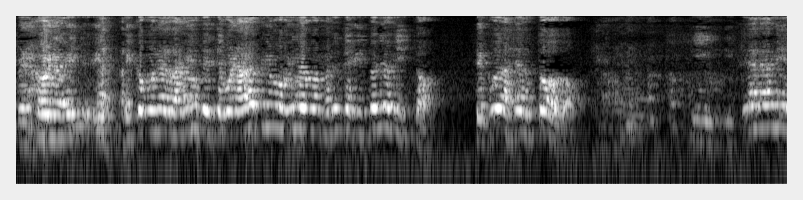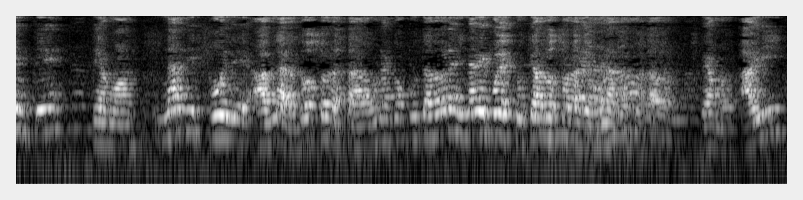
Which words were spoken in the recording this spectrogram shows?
pero bueno, es, como una herramienta, dice, bueno, ahora tenemos videoconferencia de escritorio, listo, se puede hacer todo. Y, claramente, digamos, nadie puede hablar dos horas a una computadora y nadie puede escuchar dos horas en una computadora. Digamos, ahí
